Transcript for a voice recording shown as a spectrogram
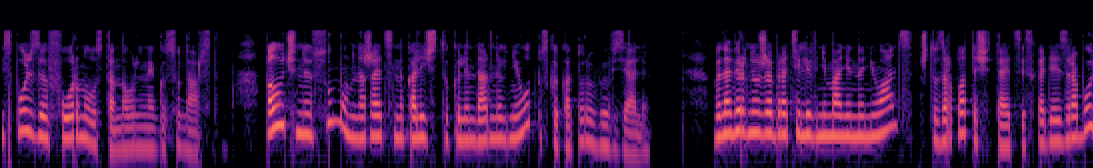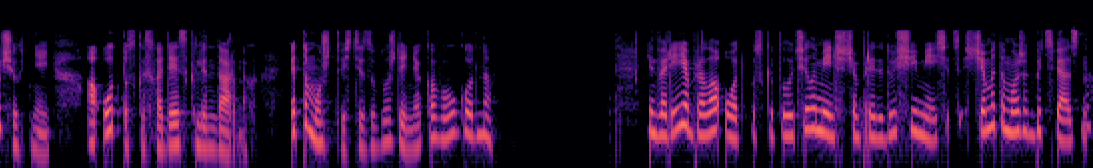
используя формулу, установленную государством. Полученная сумма умножается на количество календарных дней отпуска, которые вы взяли. Вы, наверное, уже обратили внимание на нюанс, что зарплата считается исходя из рабочих дней, а отпуск исходя из календарных. Это может ввести в заблуждение кого угодно. В январе я брала отпуск и получила меньше, чем предыдущие месяцы. С чем это может быть связано?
